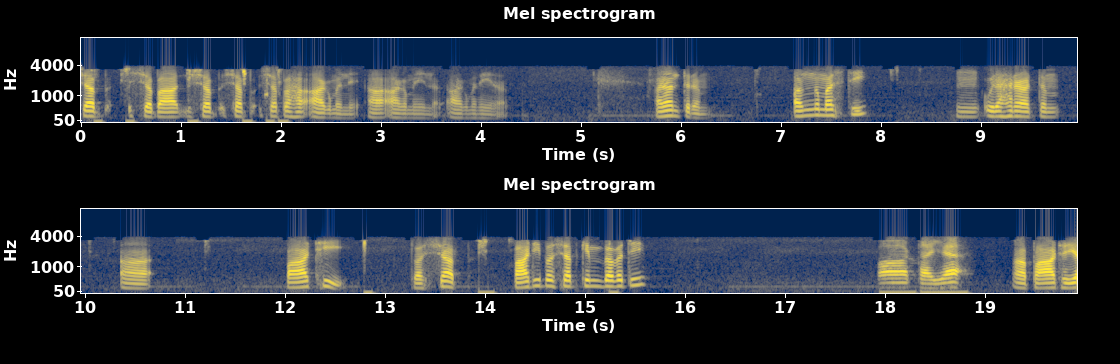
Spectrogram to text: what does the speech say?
शप्, शपा, शप् शप्, शपः आगमने आगमेन, आगमनेन। अनन्तरम् अङ्गमस्ति उदाहरणार्थं पाठि प्लस् शप् पाठि प्लस् शप् किं भवति? पाठय। पाठय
